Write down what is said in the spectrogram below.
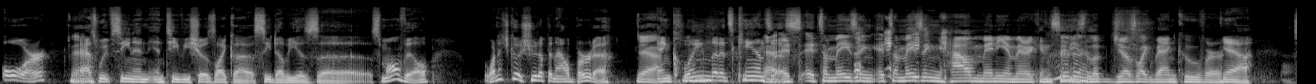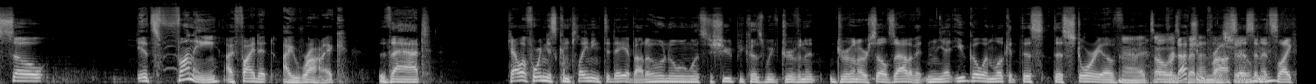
or Yeah. as we've seen in, in TV shows like uh, CW's uh, Smallville, why don't you go shoot up in Alberta Yeah. and claim that it's Kansas? Yeah, it's it's amazing. It's amazing how many American cities look just like Vancouver. Yeah. So it's funny. I find it ironic that California's complaining today about oh no one wants to shoot because we've driven it driven ourselves out of it, and yet you go and look at this this story of Yeah, it's the production an process, issue. and it's like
